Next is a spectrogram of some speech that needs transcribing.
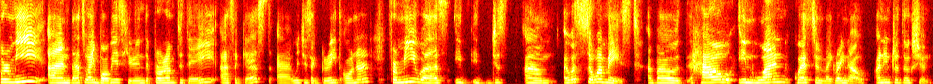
for me, and that's why Bobby is here in the program today as a guest, uh, which is a great honor. For me, was it, it just um, I was so amazed about how in one question, like right now, an introduction,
